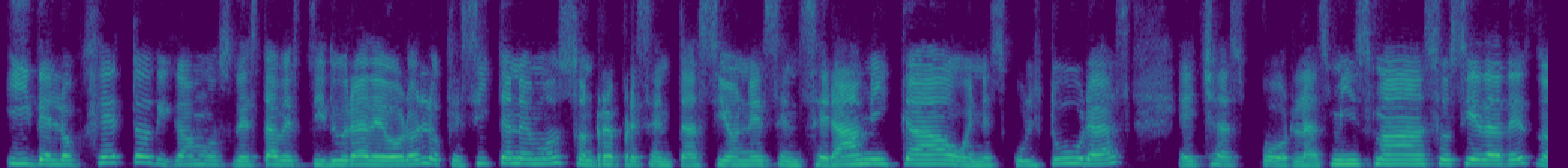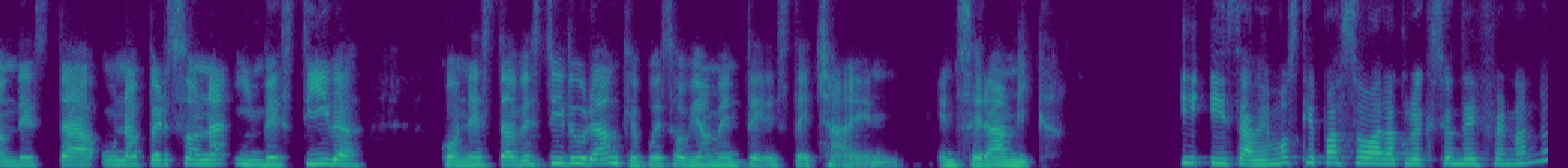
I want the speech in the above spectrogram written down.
Y del objeto, digamos, de esta vestidura de oro, lo que sí tenemos son representaciones en cerámica o en esculturas hechas por las mismas sociedades donde está una persona investida con esta vestidura, aunque pues obviamente está hecha en, en cerámica. ¿Y, ¿Y sabemos qué pasó a la colección de Fernando?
